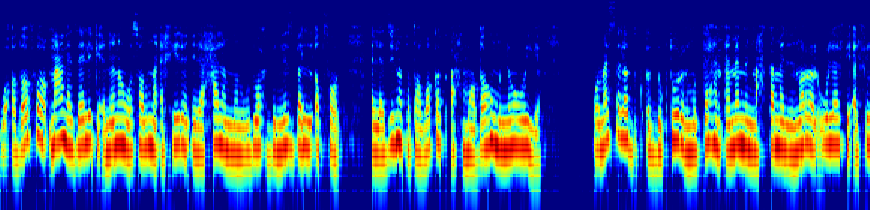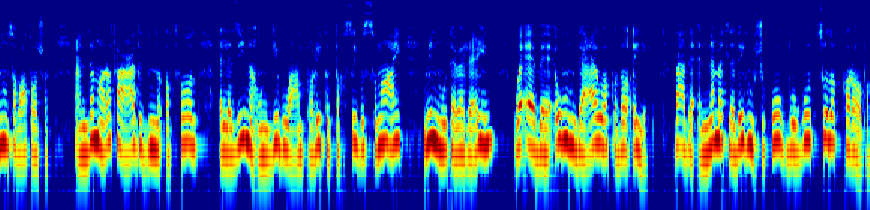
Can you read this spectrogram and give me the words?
وأضاف معنى ذلك أننا وصلنا أخيرا إلى حالة من الوضوح بالنسبة للأطفال الذين تطابقت أحماضهم النووية. ومثل الدكتور المتهم أمام المحكمة للمرة الأولى في 2017 عندما رفع عدد من الأطفال الذين أنجبوا عن طريق التخصيب الصناعي من متبرعين وآبائهم دعاوى قضائية بعد أن نمت لديهم شكوك بوجود صلة قرابة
